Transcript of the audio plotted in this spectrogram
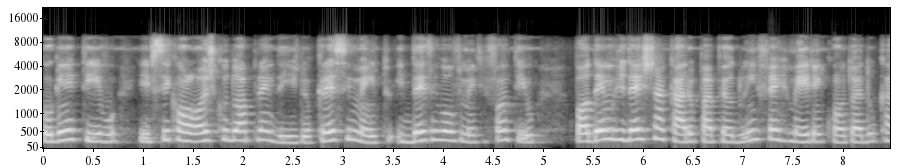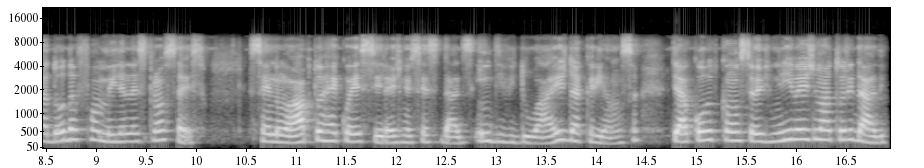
cognitivo e psicológico do aprendiz no crescimento e desenvolvimento infantil, podemos destacar o papel do enfermeiro enquanto educador da família nesse processo sendo apto a reconhecer as necessidades individuais da criança de acordo com seus níveis de maturidade,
